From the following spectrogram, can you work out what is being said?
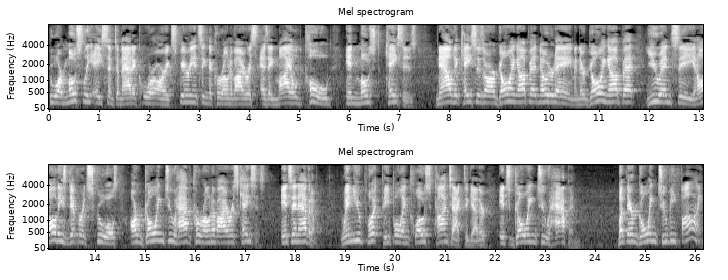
who are mostly asymptomatic or are experiencing the coronavirus as a mild cold in most cases now the cases are going up at Notre Dame and they're going up at UNC and all these different schools are going to have coronavirus cases. It's inevitable. When you put people in close contact together, it's going to happen, but they're going to be fine.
